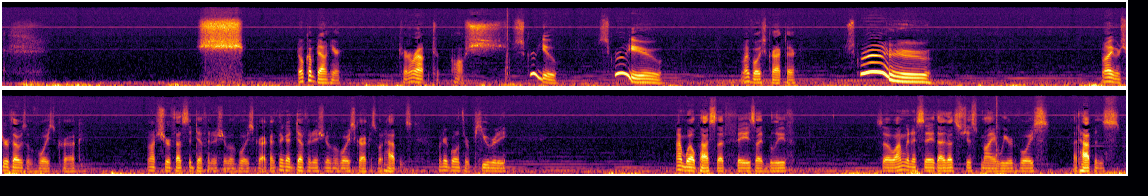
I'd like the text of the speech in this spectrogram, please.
Shh. Don't come down here. Turn around. Tur oh, shh. Screw you. Screw you. My voice cracked there. Screw you. I'm not even sure if that was a voice crack. I'm not sure if that's the definition of a voice crack. I think a definition of a voice crack is what happens when you're going through puberty. I'm well past that phase, I believe. So I'm gonna say that that's just my weird voice. That happens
